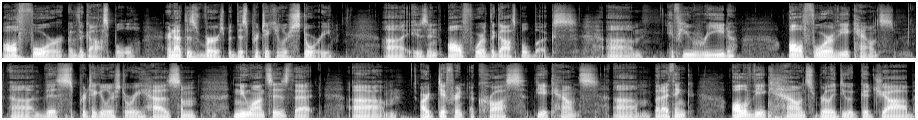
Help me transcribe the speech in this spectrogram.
all four of the gospel, or not this verse, but this particular story uh, is in all four of the gospel books. Um, if you read all four of the accounts, uh, this particular story has some nuances that um, are different across the accounts. Um, but I think all of the accounts really do a good job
